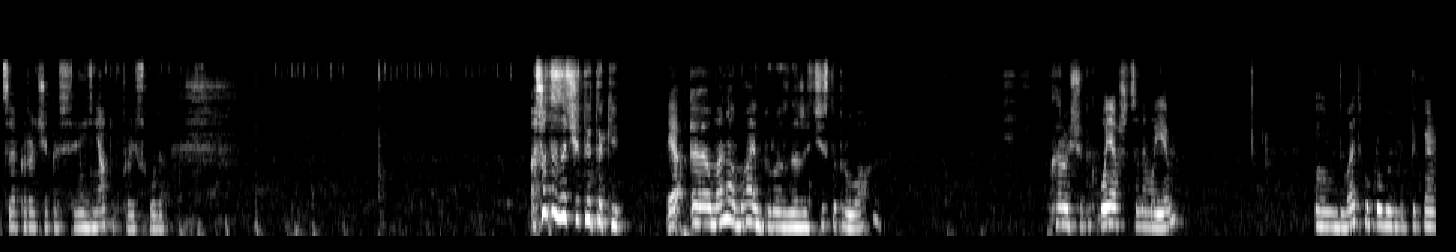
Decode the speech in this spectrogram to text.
Це, коротше, якась різня тут происходить. А що це за чити такі? Я, е, у мене майн просто даже чисто провага. Коротше, так поняв, що це не моє. Е, давайте попробуємо таке.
